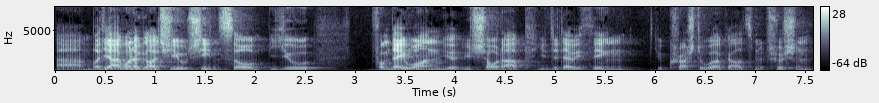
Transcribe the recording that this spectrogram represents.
Um, but yeah, I want to acknowledge you, Sheen. So you, from day one, you, you showed up. You did everything you crushed the workouts, nutrition,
